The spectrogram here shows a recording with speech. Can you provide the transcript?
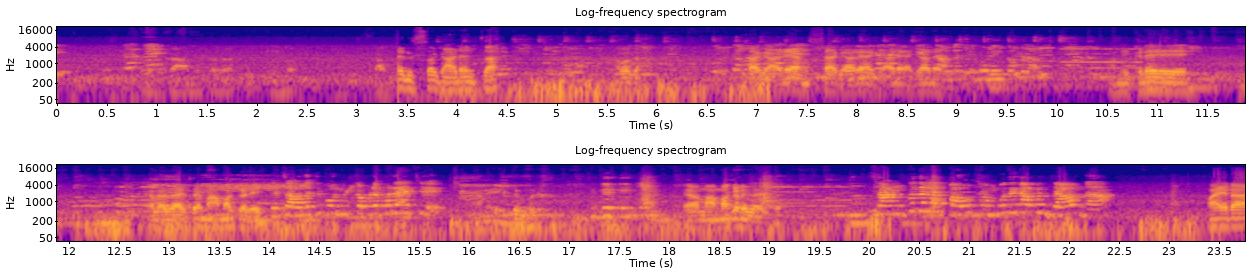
काम होतं जरा खूप केलं. काम नुसतं गाड्यांचा. हा बघा. नुसता गाड्या नुसत्या गाड्या गाड्या गाड्या. आणि इकडे त्याला मामाकडे. गोळी कपडे भरायचे. आणि इकडे बघा, त्या मामाकडे जायचं सांगतो त्याला पाऊस थांबू दे का आपण जाऊ ना. मायरा.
